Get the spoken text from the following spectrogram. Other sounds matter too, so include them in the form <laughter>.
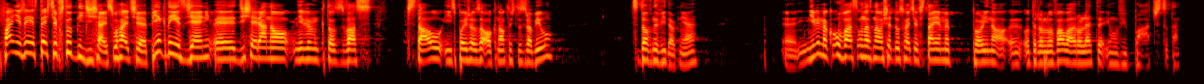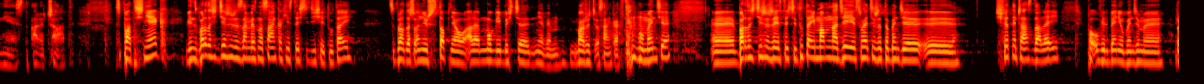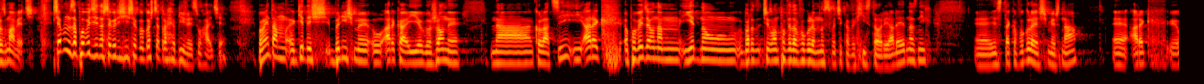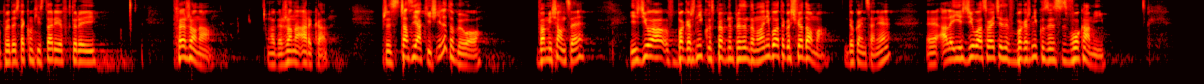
Fajnie, że jesteście w studni dzisiaj. Słuchajcie, piękny jest dzień. Y, dzisiaj rano, nie wiem kto z was wstał i spojrzał za okno. Ktoś to zrobił? Cudowny widok, nie? Y, Nie wiem jak u was, u nas na osiedlu, słuchajcie, wstajemy, Paulina y, odrolowała roletę i mówi, patrz co tam jest, ale czad. Spadł śnieg, więc bardzo się cieszę, że zamiast na sankach jesteście dzisiaj tutaj. Co prawda, że on już stopniał, ale moglibyście, nie wiem, marzyć o sankach w tym momencie. E, bardzo się cieszę, że jesteście tutaj. Mam nadzieję, słuchajcie, że to będzie y, świetny czas dalej. Po uwielbieniu będziemy rozmawiać. Chciałbym zapowiedzieć naszego dzisiejszego gościa trochę bliżej, słuchajcie. Pamiętam, e, kiedyś byliśmy u Arka i jego żony na kolacji i Arek opowiedział nam jedną, bardzo, czy on opowiada w ogóle mnóstwo ciekawych historii, ale jedna z nich e, jest taka w ogóle śmieszna. Arek opowiadać taką historię, w której twoja żona, uwaga, żona Arka, przez czas jakiś, ile to było? Dwa miesiące, jeździła w bagażniku z pewnym prezentem. Ona nie była tego świadoma do końca, nie? E, Ale jeździła, słuchajcie, w bagażniku ze zwłokami.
